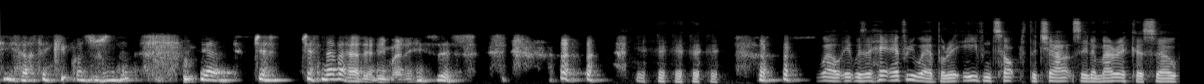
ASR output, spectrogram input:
Yeah, I think it was, wasn't it? Yeah, Geoff, Geoff never had any money. well, it was a hit everywhere, but it even topped the charts in America. So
